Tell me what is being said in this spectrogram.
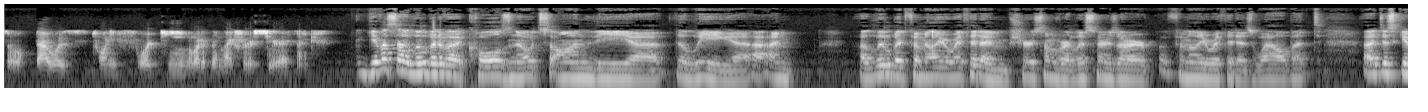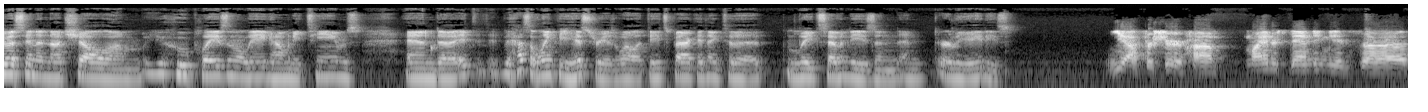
So that was 2014 would have been my first year, I think give us a little bit of a Cole's notes on the uh, the league. Uh, I'm a little bit familiar with it. I'm sure some of our listeners are familiar with it as well. But uh, just give us in a nutshell um, who plays in the league, how many teams, and uh, it, it, has a lengthy history as well. It dates back, I think, to the late 70s and, and early 80s. Yeah, for sure. Um, my understanding is uh,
